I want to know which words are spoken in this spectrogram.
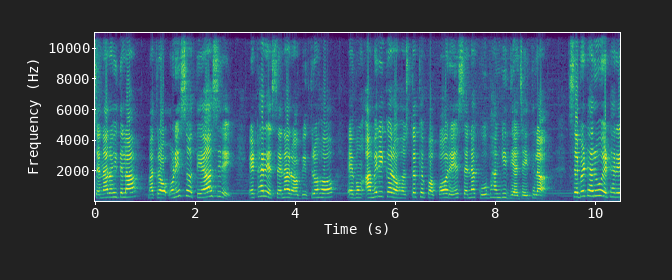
ସେନା ରହିଥିଲା। ମାତ୍ର ଉଣେଇଶହ ତେୟାଅଶୀରେ ଏଠାରେ ସେନାର ବିଦ୍ରୋହ ଏବଂ ଆମେରିକାର ହସ୍ତକ୍ଷେପ ପରେ ସେନାକୁ ଭାଙ୍ଗି ଦିଆଯାଇଥିଲା। ସେବେଠାରୁ ଏଠାରେ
